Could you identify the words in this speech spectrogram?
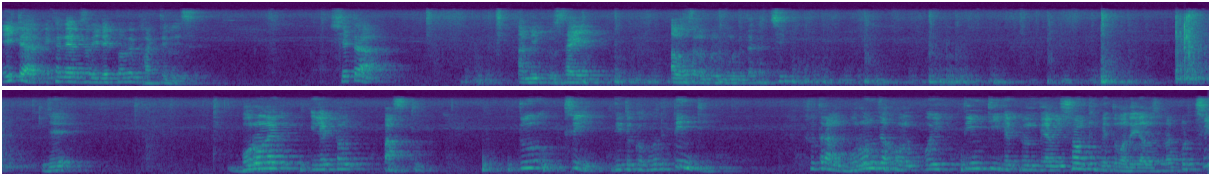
এইটা এখানে এক জোড়া ইলেকট্রনের ঘাটতি রয়েছে। সেটা আমি একটু সাইড আলোচনা করে তোমাদের দেখাচ্ছি। যে বোরনের ইলেকট্রন পাঁচটি টু থ্রি দ্বিতীয় কক্ষপথে তিনটি। সুতরাং বোরন যখন ওই তিনটি ইলেকট্রন দিয়ে আমি সংক্ষেপে তোমাদের আলোচনা করছি,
